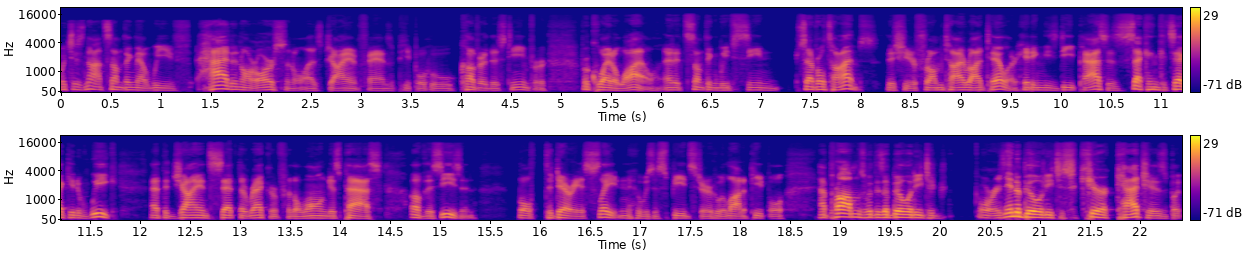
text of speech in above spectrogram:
which is not something that we've had in our arsenal as Giant fans and people who cover this team for for quite a while. And it's something we've seen several times this year from Tyrod Taylor hitting these deep passes, second consecutive week that the Giants set the record for the longest pass of the season. Both to Darius Slayton, who was a speedster, who a lot of people have problems with his ability to or his inability to secure catches. But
